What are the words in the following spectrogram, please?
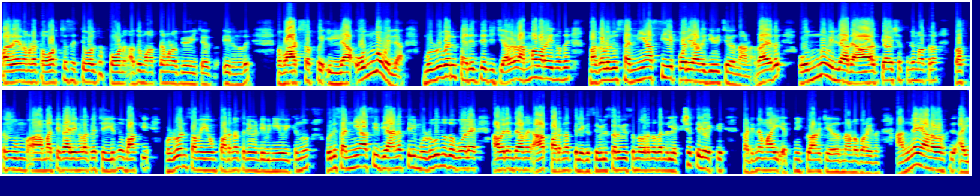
പഴയ നമ്മുടെ ടോർച്ച് സെറ്റ് പോലത്തെ ഫോൺ അത് മാത്രമാണ് ഉപയോഗിച്ചിരുന്നത് വാട്സപ്പ് ഇല്ല ഒന്നുമില്ല. മുഴുവൻ പരിത്യജിച്ച്. അവരുടെ അമ്മ പറയുന്നത് മകളൊരു സന്യാസിയെ പോലെയാണ് ജീവിച്ചതെന്നാണ്. അതായത് ഒന്നുമില്ലാതെ അത്യാവശ്യത്തിന് മാത്രം വസ്ത്രവും മറ്റു കാര്യങ്ങളൊക്കെ ചെയ്യുന്നു. ബാക്കി മുഴുവൻ സമയവും പഠനത്തിന് വേണ്ടി വിനിയോഗിക്കുന്നു. ഒരു സന്യാസി ധ്യാനത്തിൽ മുഴുകുന്നത് പോലെ അവരെന്താണ് ആ പഠനത്തിലേക്ക് സിവിൽ സർവീസ് എന്ന് പറയുന്ന തന്റെ ലക്ഷ്യത്തിലേക്ക് കഠിനമായി യത്നിക്കുകയാണ് ചെയ്തതെന്നാണ് പറയുന്നത്. അങ്ങനെയാണ് അവർക്ക് ഐ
